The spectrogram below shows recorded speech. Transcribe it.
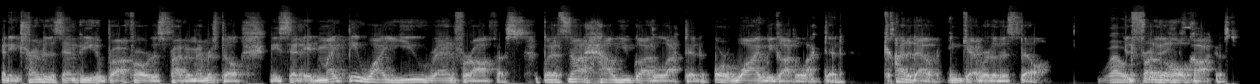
And he turned to this MP who brought forward this private members bill and he said, It might be why you ran for office, but it's not how you got elected or why we got elected. Cut it out and get rid of this bill well, in front of the whole caucus.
